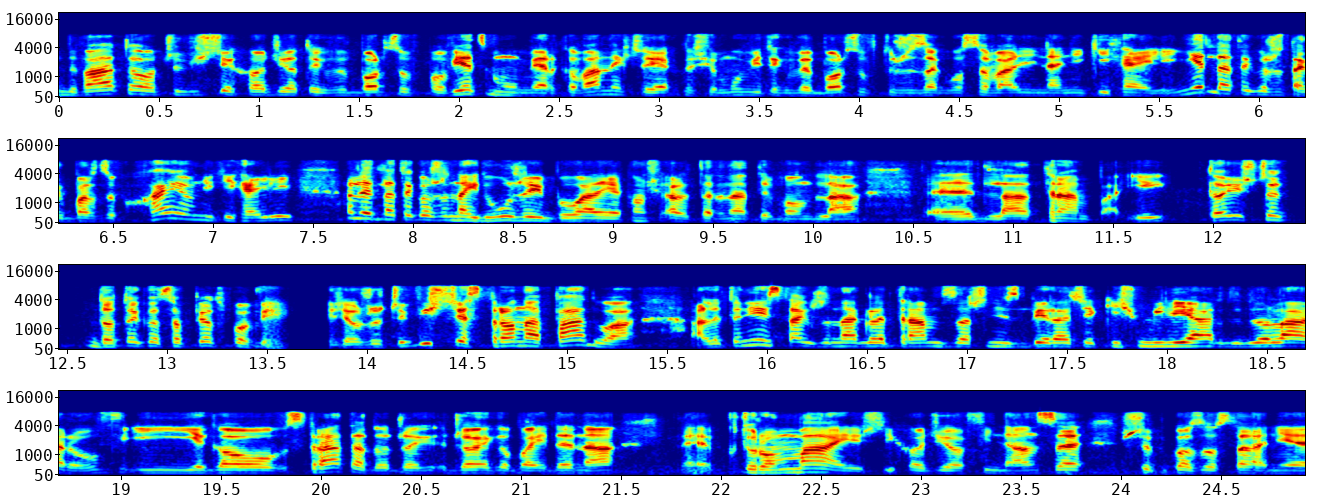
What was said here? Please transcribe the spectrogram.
Dwa, to oczywiście chodzi o tych wyborców, powiedzmy, umiarkowanych, czy jak to się mówi, tych wyborców, którzy zagłosowali na Nikki Haley. Nie dlatego, że tak bardzo kochają Nikki Haley, ale dlatego, że najdłużej była jakąś alternatywą dla, e, dla Trumpa. I to jeszcze do tego, co Piotr powiedział. Rzeczywiście strona padła, ale to nie jest tak, że nagle Trump zacznie zbierać jakieś miliardy dolarów i jego strata do Jo- Joe'ego Bidena, e, którą ma, jeśli chodzi o finanse, szybko zostanie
